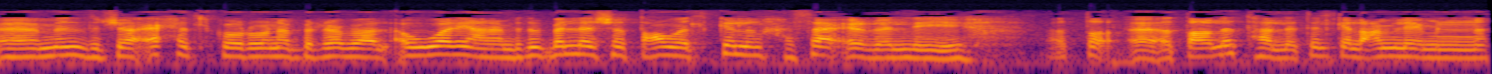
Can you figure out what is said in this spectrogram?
منذ جائحة الكورونا بالربع الأول يعني بلشت تعوض كل الخسائر اللي طالتها لتلك العملة من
